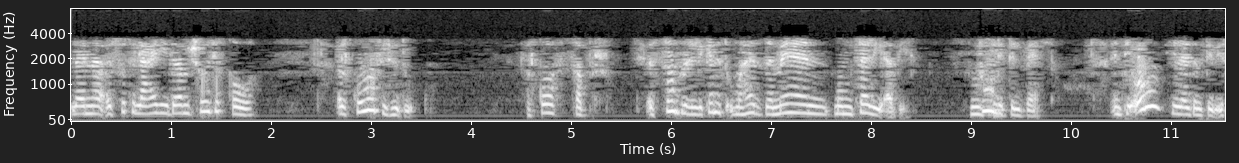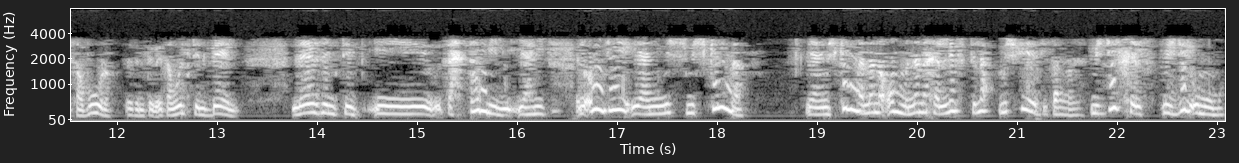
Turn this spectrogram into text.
لأن الصوت العالي ده مش هو دي القوة. القوة في الهدوء القوة في الصبر. الصبر اللي كانت أمهات زمان ممتلئة بيه. طولة البال. أنت أم لازم تبقي صبورة لازم تبقي طولة البال. لازم تبقي تحتملي. يعني الأم دي يعني مش مش كلمة. يعني مش كلمة إن أنا أم إن أنا خلفت لا مش هي دي. طبعا. مش دي الخلف مش دي الأمومة.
